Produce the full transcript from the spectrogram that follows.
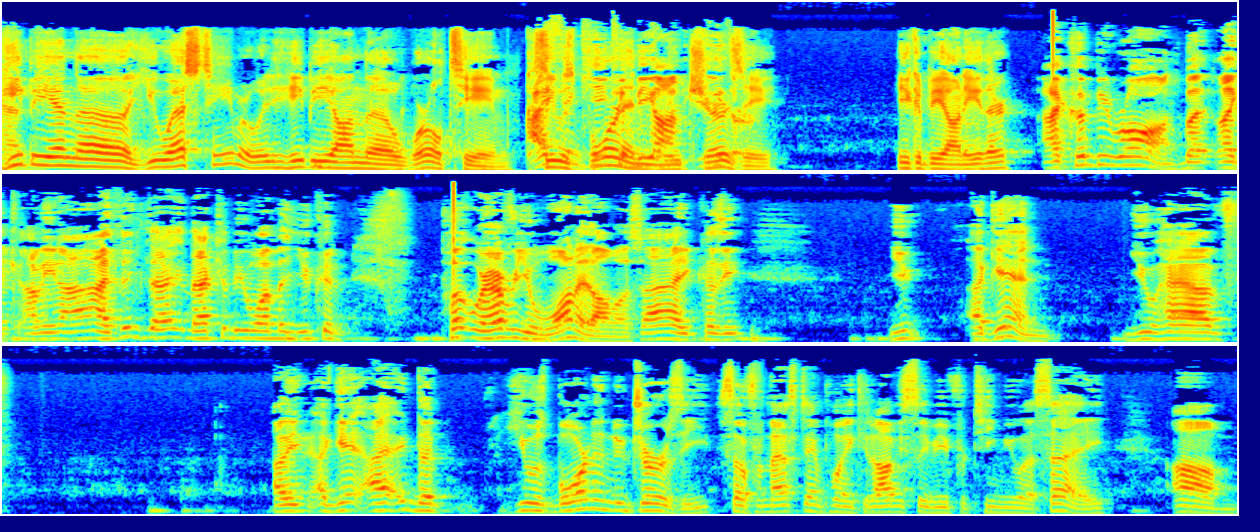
he be in the U.S. team or would he be on the World team? 'Cause I he was think he born in New Jersey. He could be on either. I could be wrong, but like I mean, I, I think that that could be one that you could put wherever you want it almost. I because he, you, again, you have. I mean, again, I the he was born in New Jersey, so from that standpoint, he could obviously be for Team USA. Um,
